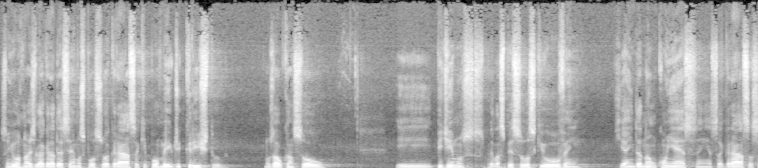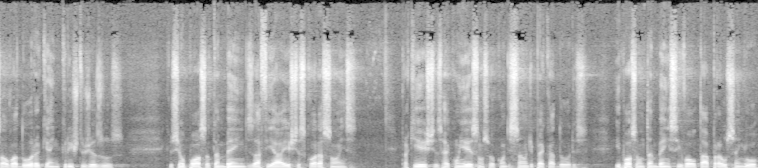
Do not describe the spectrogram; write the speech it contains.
Senhor, nós lhe agradecemos por Sua graça que, por meio de Cristo, nos alcançou e pedimos pelas pessoas que ouvem que ainda não conhecem essa graça salvadora que é em Cristo Jesus. Que o Senhor possa também desafiar estes corações, para que estes reconheçam sua condição de pecadores e possam também se voltar para o Senhor,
